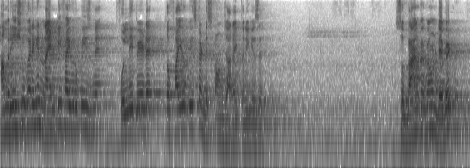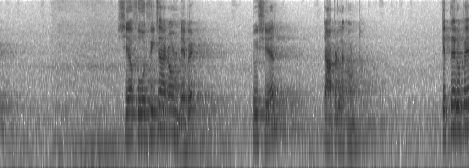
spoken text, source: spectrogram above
हम रीशू करेंगे 95 फाइव रुपीज़ में फुल्ली पेड है। तो फाइव रुपीज़ का डिस्काउंट जा रहा है एक तरीके से। So bank account debit share forfeiture account debit to share capital account कितने रुपए?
